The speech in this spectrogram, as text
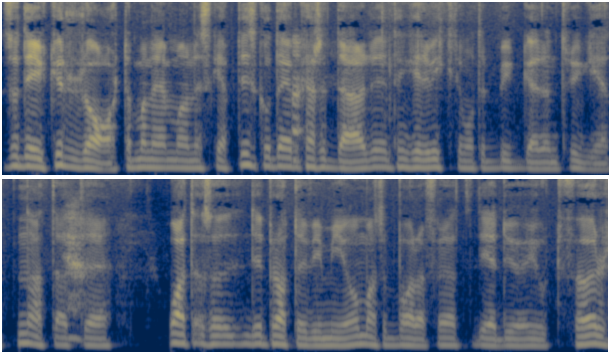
Så det er jo ikke rart at man er, man er skeptisk, og det er kanskje der jeg tenker det er viktig å måtte bygge den tryggheten. At, at, eh, og at, altså, det prater vi mye om, at bare for at det du har gjort før,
